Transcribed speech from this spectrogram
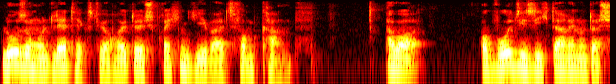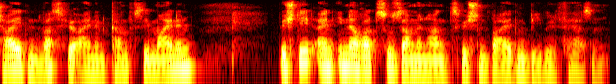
Losung und Lehrtext für heute sprechen jeweils vom Kampf. Aber obwohl sie sich darin unterscheiden, was für einen Kampf sie meinen, besteht ein innerer Zusammenhang zwischen beiden Bibelversen.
